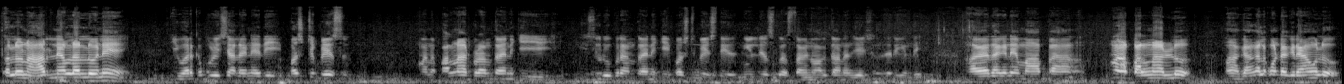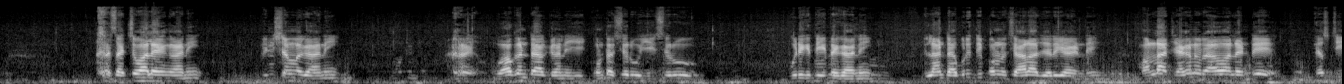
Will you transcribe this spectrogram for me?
త్వరలో ఆరు నెలల్లోనే ఈ వర్కపుడిశాల అనేది ఫస్ట్ ప్లేస్ మన పల్నాడు ప్రాంతానికి ఈ సురువు ప్రాంతానికి ఫస్ట్ ప్లేస్ నీళ్ళు తీసుకొస్తామని వాగ్దానం చేయడం జరిగింది. ఆ విధంగానే మా మా పల్నాడులో మా గంగలకొండ గ్రామంలో సచివాలయం కానీ పెన్షన్లు కానీ వాగంటాక్ కానీ ఈ కుంట చెరువు ఈ చెరువు గుడికి తీట కానీ ఇలాంటి అభివృద్ధి పనులు చాలా జరిగాయండి. మళ్ళా జగన్ రావాలంటే ఎస్టీ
